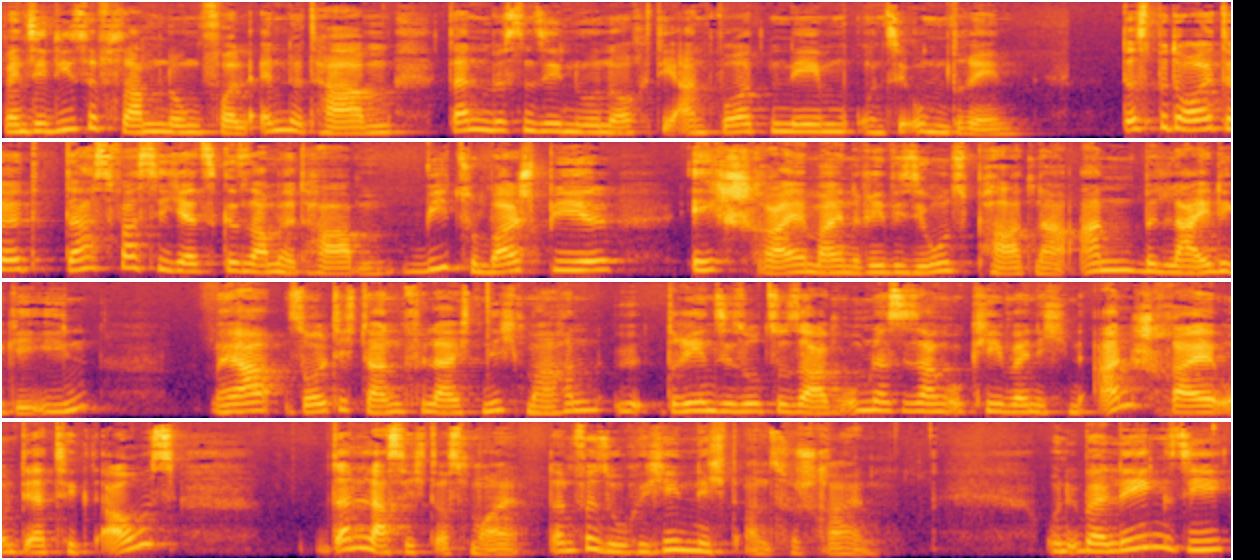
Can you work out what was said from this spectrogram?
Wenn Sie diese Sammlung vollendet haben, dann müssen Sie nur noch die Antworten nehmen und sie umdrehen. Das bedeutet, das, was Sie jetzt gesammelt haben, wie zum Beispiel, ich schreie meinen Revisionspartner an, beleidige ihn, naja, sollte ich dann vielleicht nicht machen, drehen Sie sozusagen um, dass Sie sagen, okay, wenn ich ihn anschreie und der tickt aus, dann lasse ich das mal, dann versuche ich ihn nicht anzuschreien. Und überlegen Sie,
